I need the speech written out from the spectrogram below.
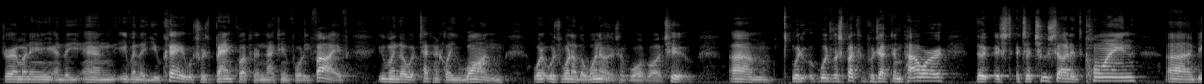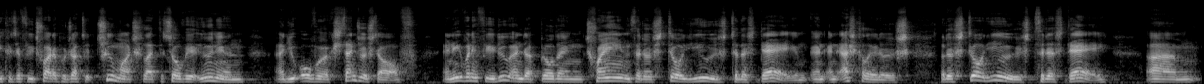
Germany, and the and even the UK, which was bankrupt in 1945, even though it technically won, it was one of the winners of World War II. Um, with, with, respect to projecting power, it's, it's, a two-sided coin uh, because if you try to project it too much, like the Soviet Union, and you overextend yourself, and even if you do end up building trains that are still used to this day and, and, and escalators that are still used to this day, um,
